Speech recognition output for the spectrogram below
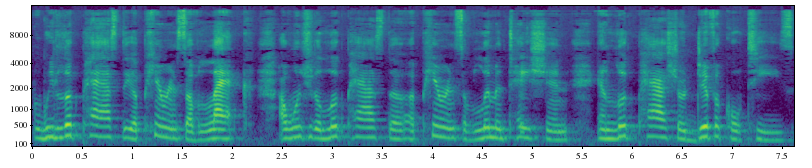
we look past the appearance of lack. I want you to look past the appearance of limitation and look past your difficulties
